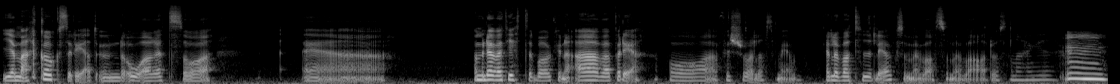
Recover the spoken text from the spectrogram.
jag märker också det att under året så eh, ja, men det har varit jättebra att kunna öva på det och förstå lite mer. Eller vara tydlig också med vad som är vad och sådana här grejer. mm.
